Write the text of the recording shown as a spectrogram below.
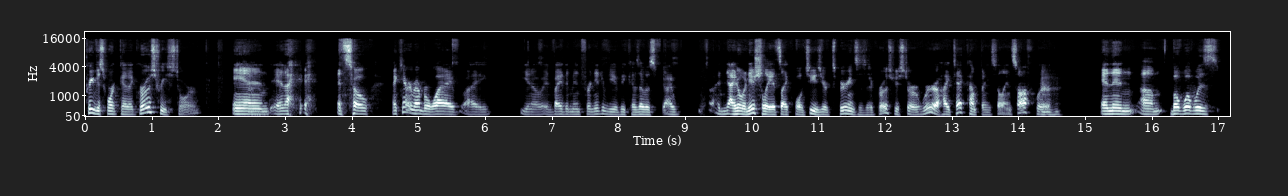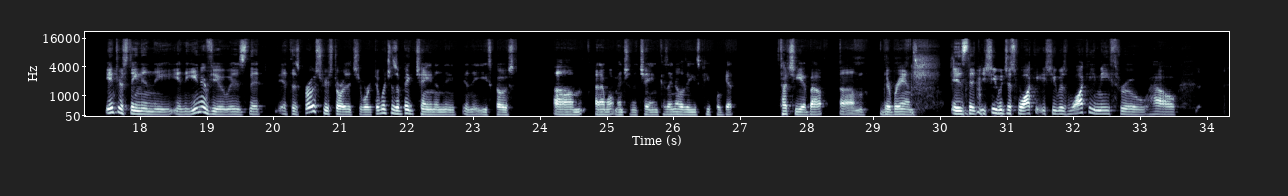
previous worked at a grocery store, and and I and so I can't remember why I, I you know invited him in for an interview because I was I I know initially it's like well geez your experience is at a grocery store we're a high tech company selling software Mhm. and then um, but what was interesting in the in the interview is that at this grocery store that you worked at which is a big chain in the in the east coast um, and i won't mention the chain because i know these people get touchy about um, their brands is that she would just walk she was walking me through how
